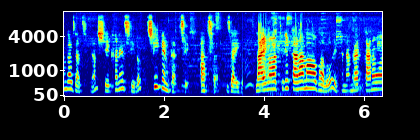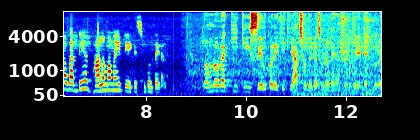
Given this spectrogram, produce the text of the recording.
আমরা যাচ্ছিলাম সেখানে ছিল চিকেন কাচ্চি। আচ্ছা যাই হোক। নাই মামার থেকে কানা মামা ভালো এখানে আমরা কানা মামা বাদ দিয়ে ভালো মামাই পেয়ে গেছি বলতে গেলে। তো আমরা ওরা কি কি সেল করে কি কি আছে ওদের কাছে ওটা দেখা শুরু করি এক এক করে।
